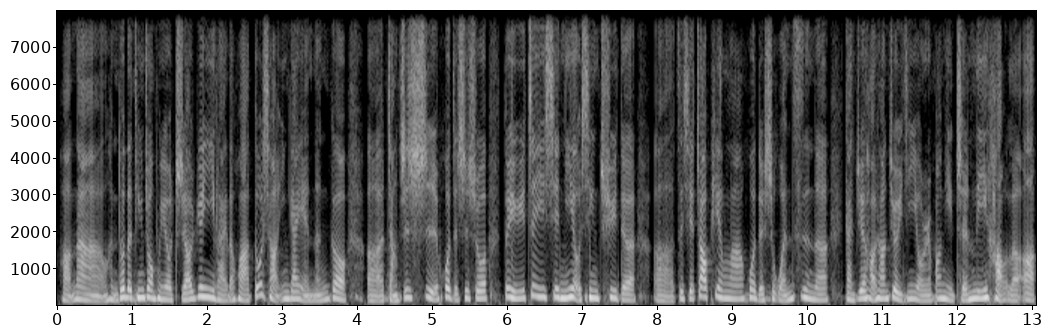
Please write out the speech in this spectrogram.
好，那很多的听众朋友只要愿意来的话，多少应该也能够呃长知识，或者是说对于这一些你有兴趣的呃这些照片啦，或者是文字呢，感觉好像就已经有人帮你整理好了啊，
